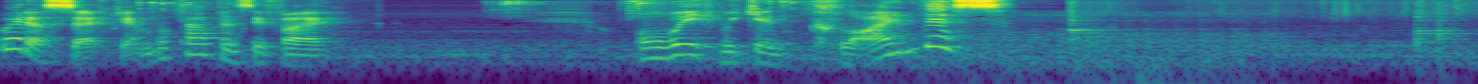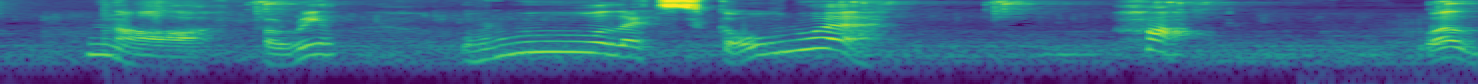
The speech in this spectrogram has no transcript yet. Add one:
Wait a second, what happens if I... Oh wait, we can climb this? No, for real? Ooh, let's go! Uh, huh. Well,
